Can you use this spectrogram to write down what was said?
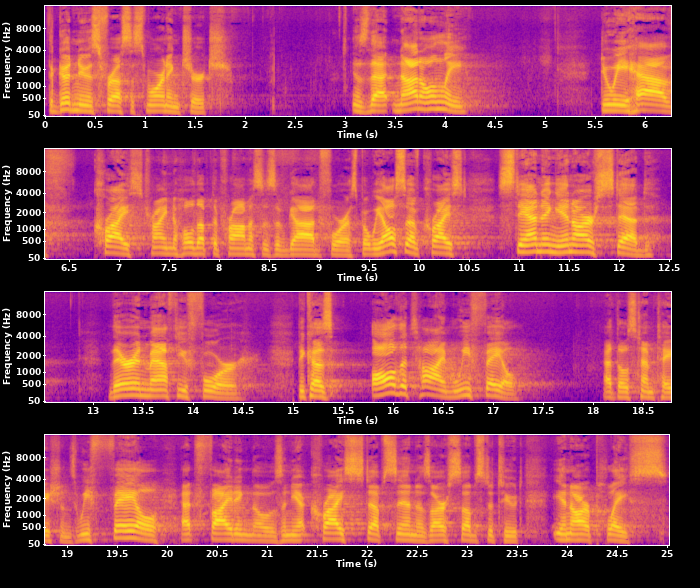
the good news for us this morning, church, is that not only do we have Christ trying to hold up the promises of God for us, but we also have Christ standing in our stead there in Matthew 4, because all the time we fail at those temptations. We fail at fighting those, and yet Christ steps in as our substitute in our place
